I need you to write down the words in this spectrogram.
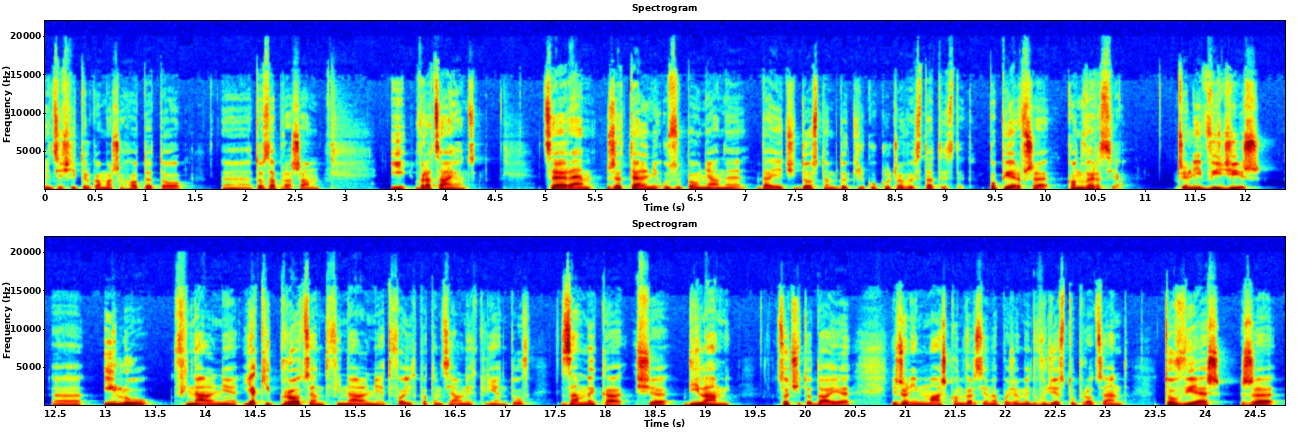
Więc jeśli tylko masz ochotę, to, e, to zapraszam. I wracając. CRM rzetelnie uzupełniany daje Ci dostęp do kilku kluczowych statystyk. Po pierwsze, konwersja, czyli widzisz, e, ilu finalnie, jaki procent finalnie Twoich potencjalnych klientów zamyka się dealami. Co ci to daje? Jeżeli masz konwersję na poziomie 20%, to wiesz, że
